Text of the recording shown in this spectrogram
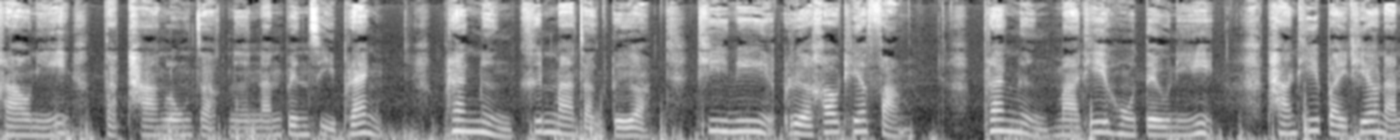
คราวนี้ตัดทางลงจากเนินนั้นเป็นสี่แพร่ง แพร่งหนึ่งขึ้นมาจากเรือ ที่นี่เรือเข้าเทียบฝั่ง แพร่งหนึ่งมาที่โฮเทลนี้ ทางที่ไปเที่ยวนั้น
